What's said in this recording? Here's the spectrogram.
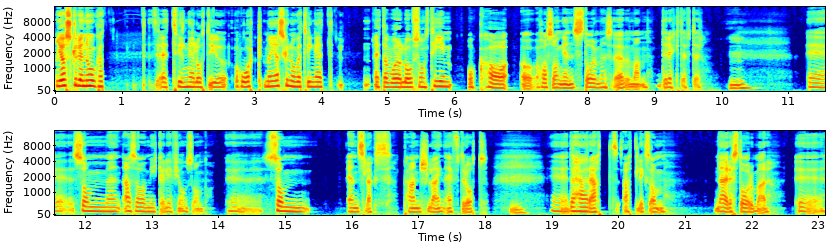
jag skulle nog ha, eh, tvinga låter ju hårt, men jag skulle nog ha tvingat ett av våra lovsångsteam och ha, ha sången Stormens överman direkt efter. Mm. Eh, som, alltså av Mikael Jeff Jonsson. Eh, som en slags punchline efteråt. Mm. Eh, det här att, att liksom, när det stormar, eh, eh,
